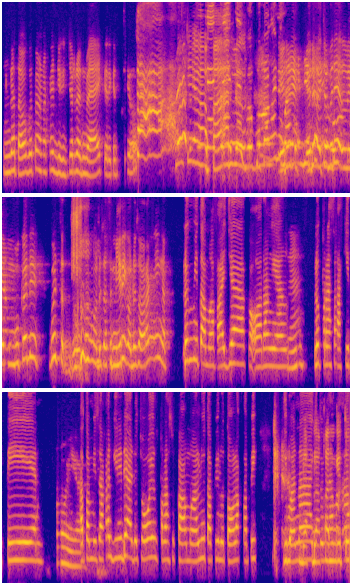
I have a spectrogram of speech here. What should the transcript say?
Enggak tahu, gue tuh anaknya jujur dan baik dari kecil. Kayak apaan lu? Yang coba deh lu yang buka deh. Gue lupa kalau dosa sendiri, kalau dosa orang inget. Lu minta maaf aja ke orang yang Hmm. lu pernah sakitin. Oh iya. Atau misalkan gini deh ada cowok yang pernah suka sama lu tapi lu tolak tapi gimana gitu. Minta gitu,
